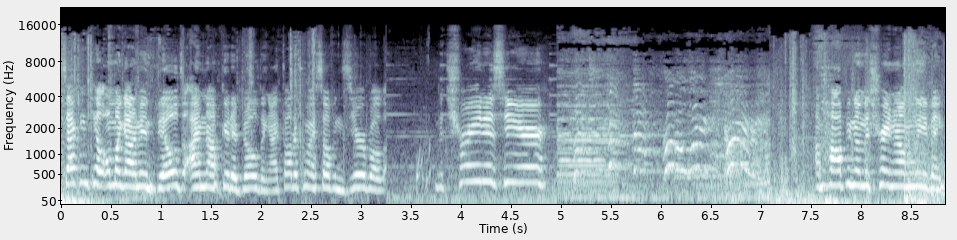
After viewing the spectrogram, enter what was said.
Second kill. Oh my god, I'm in build. I'm not good at building. I thought I put myself in zero build. The train is here. I'm hopping on the train and I'm leaving.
